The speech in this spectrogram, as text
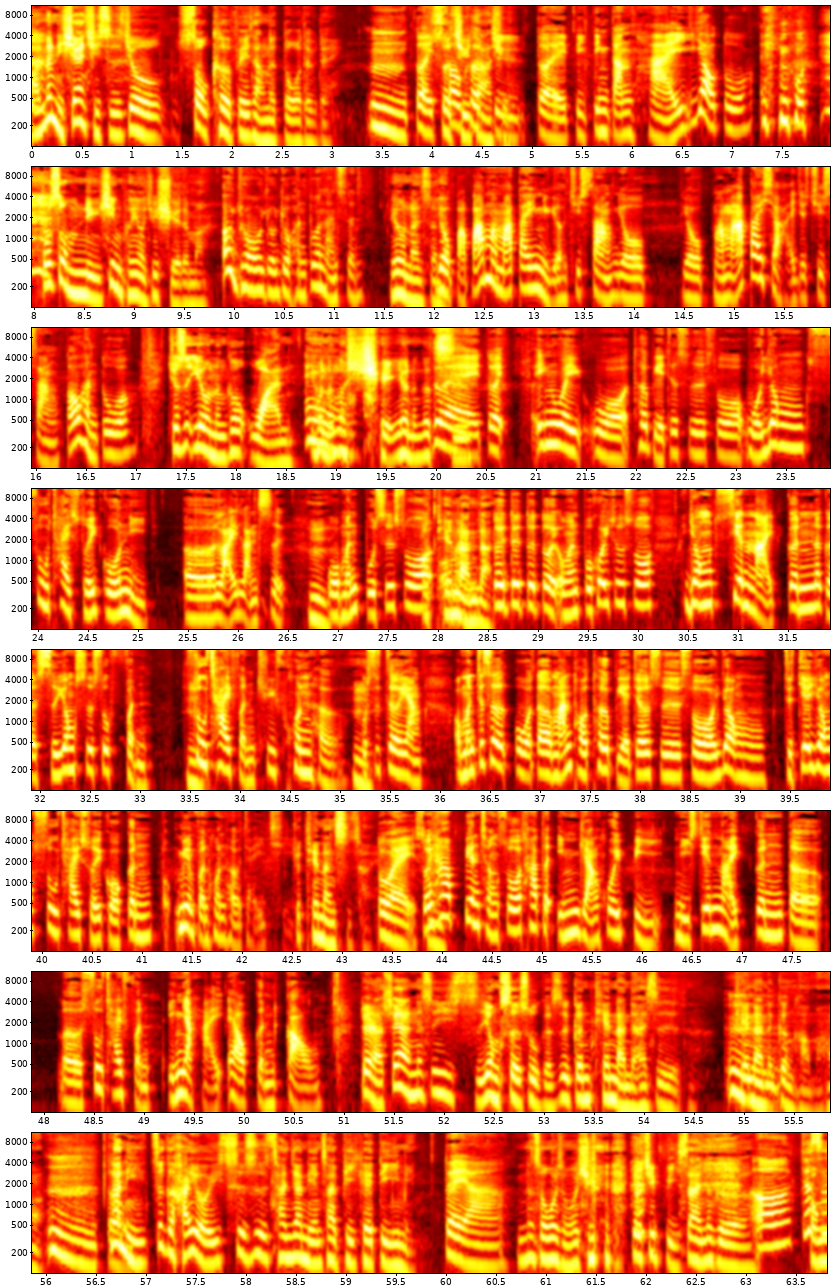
好，那你现在其实就授课非常的多，对不对？嗯，对，社区大学对比订单还要多，因为都是我们女性朋友去学的吗？哦，有有有很多男生，也有男生，有爸爸妈妈带女儿去上，有有妈妈带小孩子去上，都很多，就是又能够玩，又能够学，又能够吃，对对。因为我特别就是说，我用蔬菜水果泥呃来染色。嗯，我们不是说天然染，对对对对，我们不会就是说用鲜奶跟那个食用色素粉、蔬菜粉去混合，不是这样。我们就是我的馒头特别就是说用直接用素菜水果跟面粉混合在一起，就天然食材。对，所以它变成说它的营养会比你鲜奶跟的。呃，素菜粉营养还要更高。对了，虽然那是食用色素，可是跟天然的还是天然的更好嘛，哈。嗯，那你这个还有一次是参加年菜 PK 第一名。对呀，那时候为什么会去 又去比赛那个？呃，就是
